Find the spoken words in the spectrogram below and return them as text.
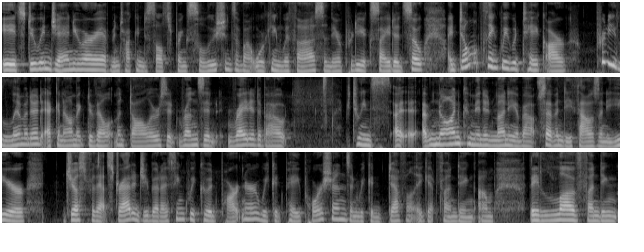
it's due in January. I've been talking to Salt Spring Solutions about working with us, and they're pretty excited. So I don't think we would take our pretty limited economic development dollars. It runs it right at about between uh, non-committed money about 70,000 a year just for that strategy, but I think we could partner, we could pay portions, and we could definitely get funding. Um, they love funding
